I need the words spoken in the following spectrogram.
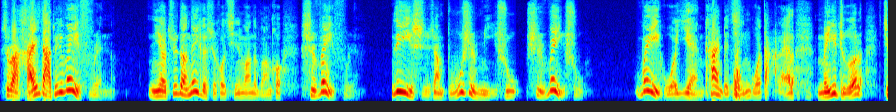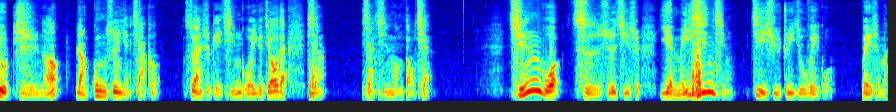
是吧？还一大堆魏夫人呢。你要知道那个时候秦王的王后是魏夫人。历史上不是芈姝，是魏姝。魏国眼看着秦国打来了，没辙了，就只能让公孙衍下课，算是给秦国一个交代，向向秦王道歉。秦国此时其实也没心情继续追究魏国，为什么？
